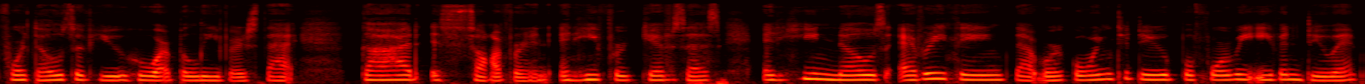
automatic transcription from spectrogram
for those of you who are believers that God is sovereign and He forgives us and He knows everything that we're going to do before we even do it.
